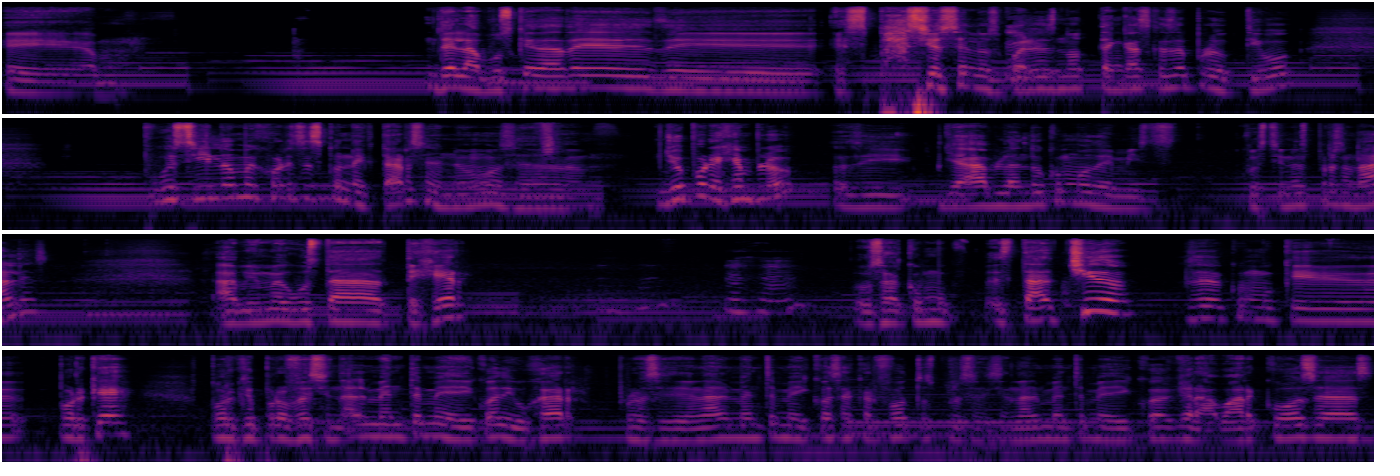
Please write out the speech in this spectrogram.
Eh, de la búsqueda de, de, espacios en los cuales no tengas que ser productivo, pues sí, lo mejor es desconectarse, ¿no? O sea, yo por ejemplo, así, ya hablando como de mis cuestiones personales, a mí me gusta tejer. O sea, como está chido. O sea, como que, ¿por qué? porque profesionalmente me dedico a dibujar, profesionalmente me dedico a sacar fotos, profesionalmente me dedico a grabar cosas,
